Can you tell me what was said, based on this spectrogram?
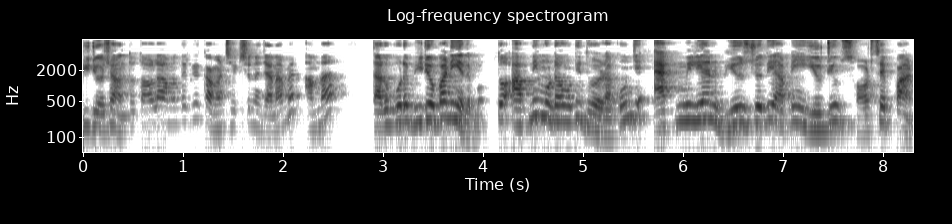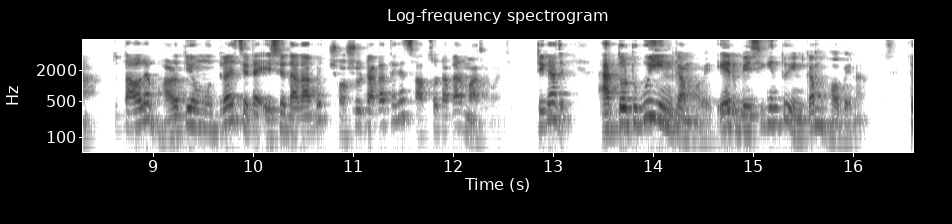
ভিডিও চান, তো তাহলে আমাদেরকে কমেন্ট সেকশনে জানাবেন, আমরা তার উপরে ভিডিও বানিয়ে দেবো। তো আপনি মোটামুটি ধরে রাখুন যে এক মিলিয়ন ভিউজ যদি আপনি ইউটিউব শর্টসে পান, তো তাহলে ভারতীয় মুদ্রায় সেটা এসে দাঁড়াবে ছশো টাকা থেকে সাতশো টাকার মাঝামাঝি, ঠিক আছে? এতটুকুই ইনকাম হবে, এর বেশি কিন্তু ইনকাম হবে না। তো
